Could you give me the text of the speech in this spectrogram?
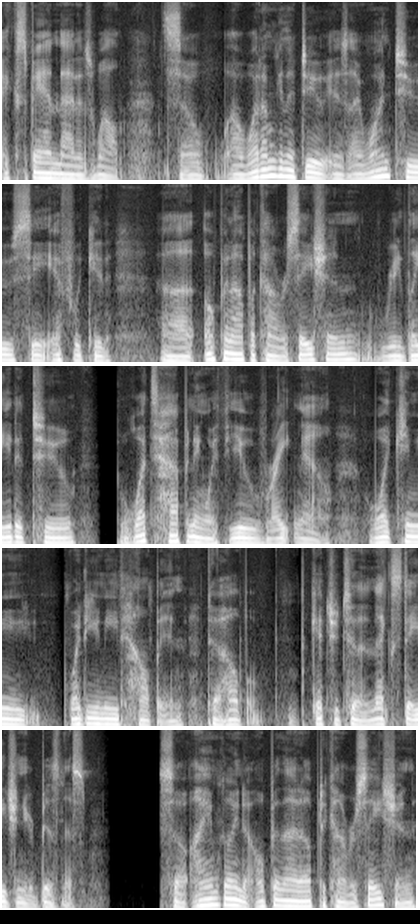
expand that as well. So, uh, what I'm going to do is I want to see if we could uh, open up a conversation related to what's happening with you right now. What can you what do you need help in to help get you to the next stage in your business? So I am going to open that up to conversation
